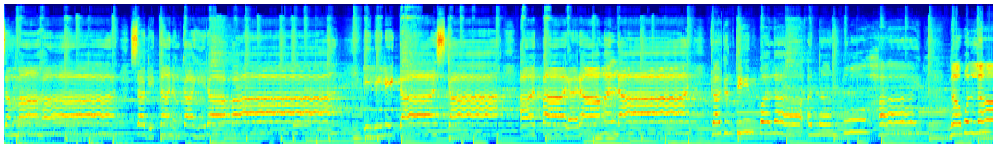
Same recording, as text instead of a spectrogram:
samahan sa gitna ng kahirapan. Ililigtas ka at pararangalan. Gagantimpalaan ng buhay na walang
